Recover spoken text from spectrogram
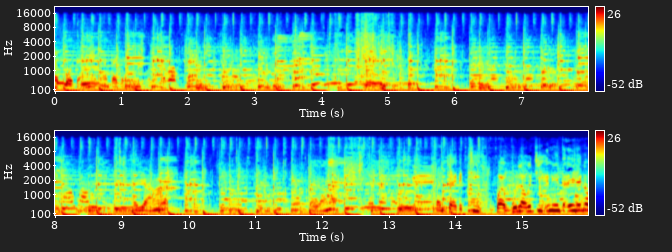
dapur tak naik sampai tak naik. Sayang lah. Sayang lah. Pantai kecil, buat pulau kecil ni tak boleh jaga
